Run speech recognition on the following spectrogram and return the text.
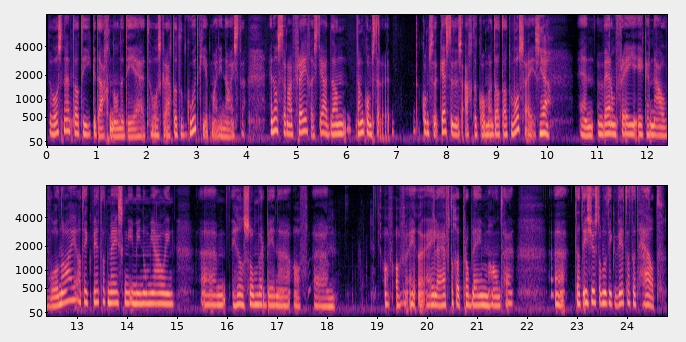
Er was net dat hij gedachten onder de had. Er was graag dat het goed gaat maar die naaiste. En als er nou vraag is, ja, dan, dan komt er, komt de kerst dus achterkomen dat dat was hij is. Ja. En waarom vrees ik er nou naar als ik weet dat mensen in mijn omjouwing um, heel somber binnen of, um, of, of hele heftige problemen hand. Hè? Uh, dat is juist omdat ik weet dat het helpt.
